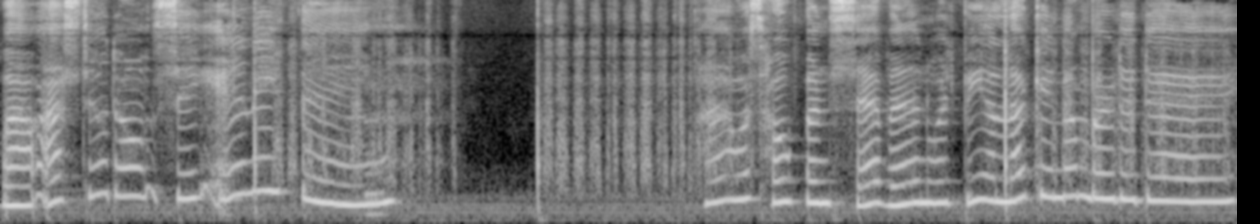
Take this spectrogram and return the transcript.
Well, I still don't see anything. I was hoping seven would be a lucky number today.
